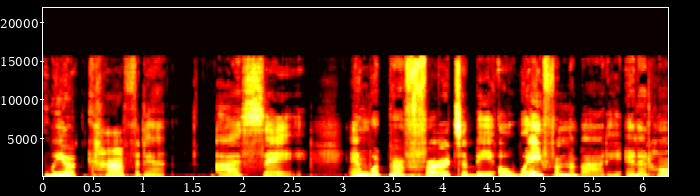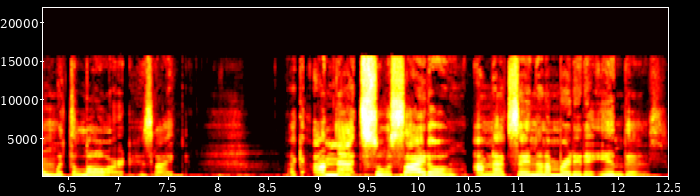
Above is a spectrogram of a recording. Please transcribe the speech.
We are confident, I say, and would prefer to be away from the body and at home with the Lord. He's like, like I'm not suicidal. I'm not saying that I'm ready to end this.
